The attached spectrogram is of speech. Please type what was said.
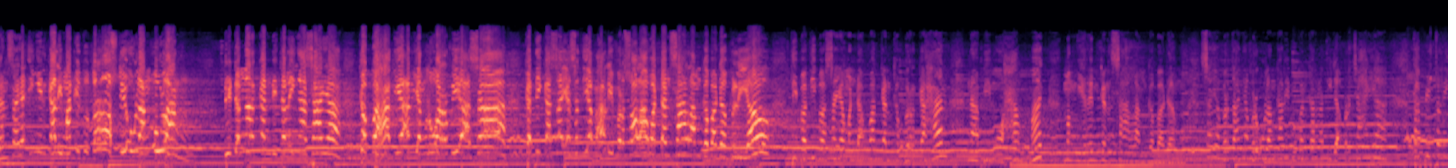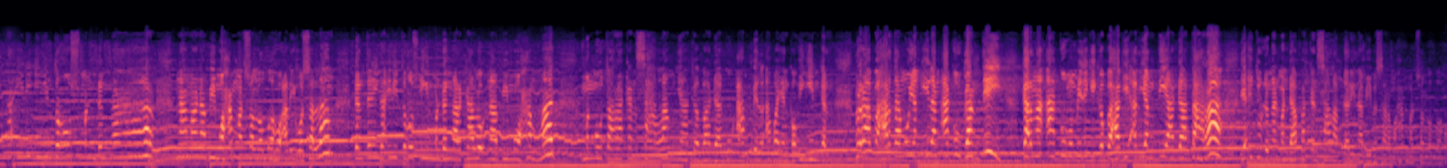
Dan saya ingin kalimat itu terus diulang-ulang didengarkan di telinga saya kebahagiaan yang luar biasa. Ketika saya setiap hari bersolawat dan salam kepada beliau tiba-tiba saya mendapatkan keberkahan. Nabi Muhammad mengirimkan salam kepadamu. Saya bertanya berulang kali bukan karena tidak percaya tapi telinga ini ingin terus mendengar nama Nabi Muhammad Wasallam dan telinga ini terus ingin mendengar kalau Nabi Muhammad mengutarakan salamnya kepadaku. Ambil apa yang kau inginkan. Berapa hartamu yang hilang aku ganti. Karena aku memiliki kebahagiaan yang tiada tara yaitu dengan mendapatkan salam dari Nabi besar Muhammad sallallahu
